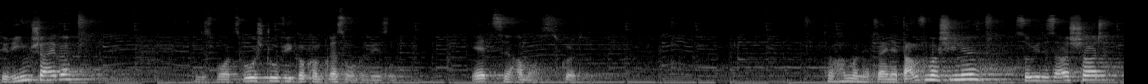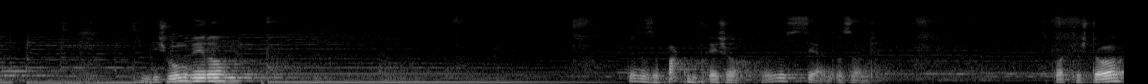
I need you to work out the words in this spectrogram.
die Riemenscheibe. Und das war ein zweistufiger Kompressor gewesen. Jetzt haben wir es. Gut. Da haben wir eine kleine Dampfmaschine, so wie das ausschaut. Und die Schwungräder. Das ist ein Backenbrecher. Das ist sehr interessant. Praktisch da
